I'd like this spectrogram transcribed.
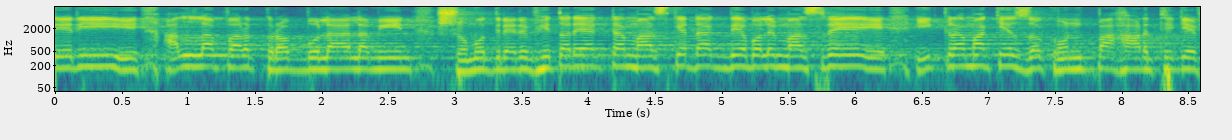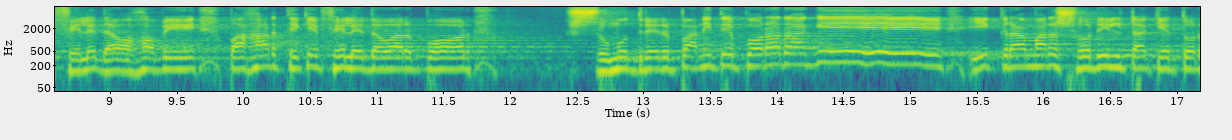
দেরি, আল্লাহ পাক রব্বুল আলামিন সমুদ্রের ভিতরে একটা মাছকে ডাক দিয়ে বলে মাছ রে ইকরামাকে যখন পাহাড় থেকে ফেলে দেওয়া হবে, পাহাড় থেকে ফেলে দেওয়ার পর সমুদ্রের পানিতে পড়ার আগে ইকরামার শরীরটাকে তোর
